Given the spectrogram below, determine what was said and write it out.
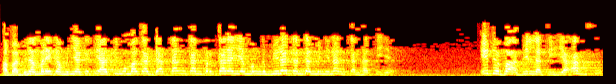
Apabila mereka menyakiti hatimu maka datangkan perkara yang menggembirakan dan menyenangkan hatinya. Idfa billati ya ahsan.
